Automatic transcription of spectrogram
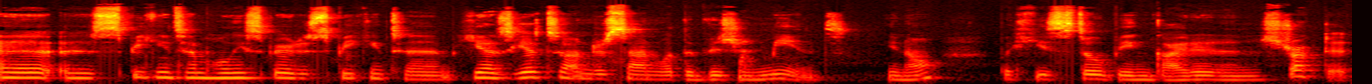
uh, is speaking to him, Holy Spirit is speaking to him. He has yet to understand what the vision means, you know, but he's still being guided and instructed.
